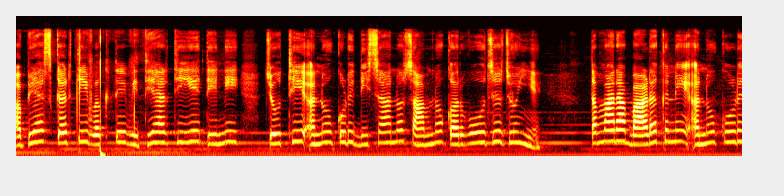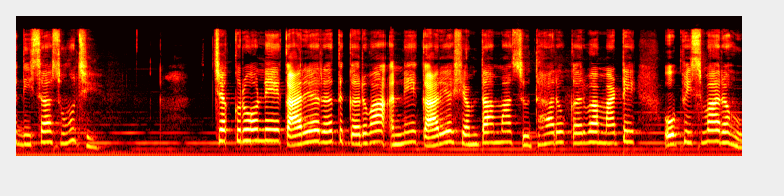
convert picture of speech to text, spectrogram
અભ્યાસ કરતી વખતે વિદ્યાર્થીએ તેની ચોથી અનુકૂળ દિશાનો સામનો કરવો જ જોઈએ. તમારા બાળકની અનુકૂળ દિશા શું છે? ચક્રોને કાર્યરત કરવા અને કાર્યક્ષમતામાં સુધારો કરવા માટે ઓફિસમાં રહો,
